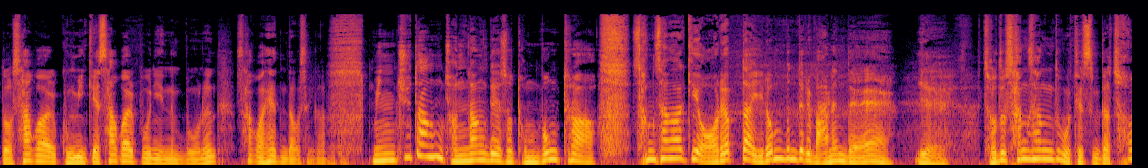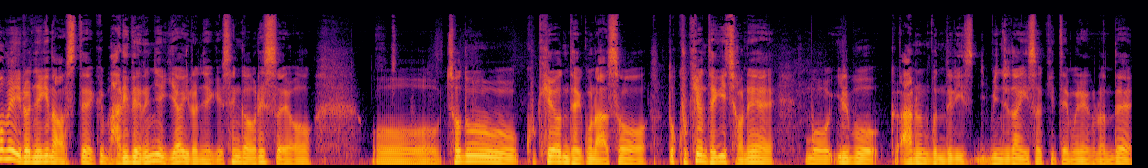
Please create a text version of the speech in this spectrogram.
또 사과할 국민께 사과할 부분이 있는 부분은 사과해야 된다고 생각합니다. 민주당 전당대에서 돈 봉투라 상상하기 어렵다 이런 분들이 많은데 예. 저도 상상도 못했습니다. 처음에 이런 얘기 나왔을 때 그 말이 되는 얘기야 이런 얘기 생각을 했어요. 어, 저도 국회의원 되고 나서 또 국회의원 되기 전에 뭐 일부 그 아는 분들이 민주당에 있었기 때문에 그런데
